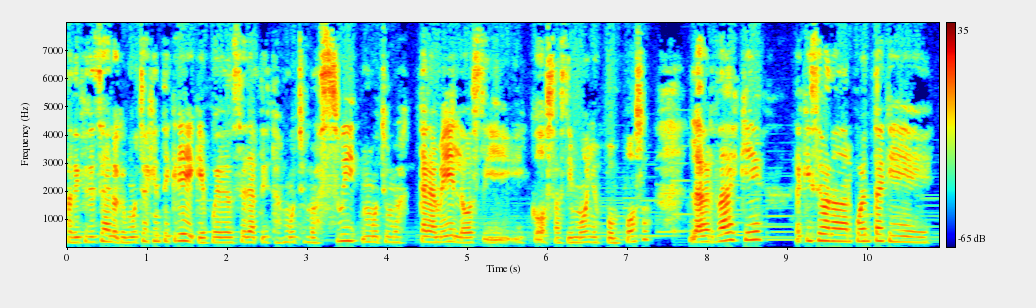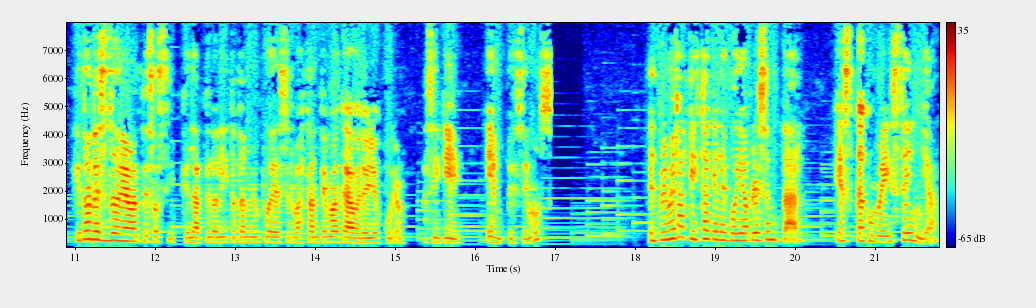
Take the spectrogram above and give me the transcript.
A diferencia de lo que mucha gente cree que pueden ser artistas mucho más sweet, mucho más caramelos y, cosas y moños pomposos, la verdad es que aquí se van a dar cuenta que, que no necesariamente es así, que el arte Lolita también puede ser bastante macabro y oscuro. Así que empecemos. El primer artista que les voy a presentar es Kakumei Senya,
